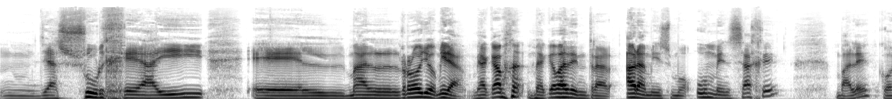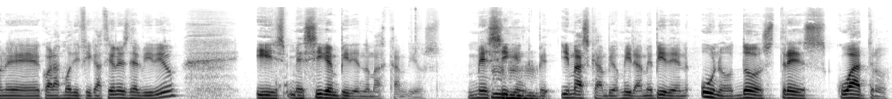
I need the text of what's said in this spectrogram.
mm, ya surge ahí el mal rollo. Mira, me acaba, me acaba de entrar ahora mismo un mensaje, ¿vale? Con, con las modificaciones del vídeo y me siguen pidiendo más cambios. Me siguen y más cambios. Mira, me piden 1, 2, 3, 4,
